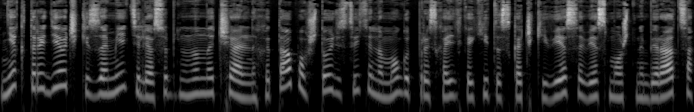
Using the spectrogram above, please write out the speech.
Некоторые девочки заметили, особенно на начальных этапах, что действительно могут происходить какие-то скачки веса, вес может набираться.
